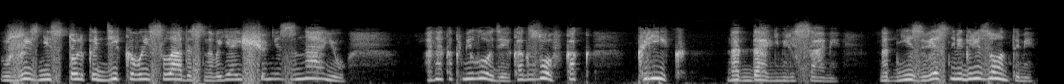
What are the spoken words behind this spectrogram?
В жизни столько дикого и сладостного я еще не знаю. Она как мелодия, как зов, как крик над дальними лесами, над неизвестными горизонтами,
